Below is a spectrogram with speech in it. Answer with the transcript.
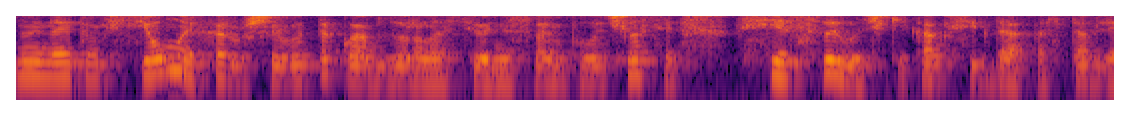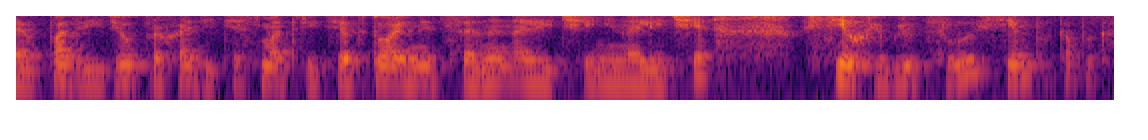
Ну и на этом все, мои хорошие. Вот такой обзор у нас сегодня с вами получился. Все ссылочки, как всегда, оставляю под видео. Проходите, смотрите актуальные цены, наличие, не наличие. Всех люблю, целую. Всем пока-пока.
